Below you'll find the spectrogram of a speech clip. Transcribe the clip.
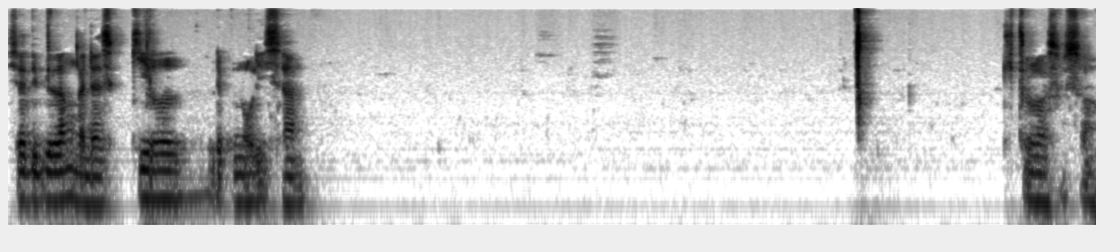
bisa dibilang gak ada skill di penulisan. Gitu loh susah.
